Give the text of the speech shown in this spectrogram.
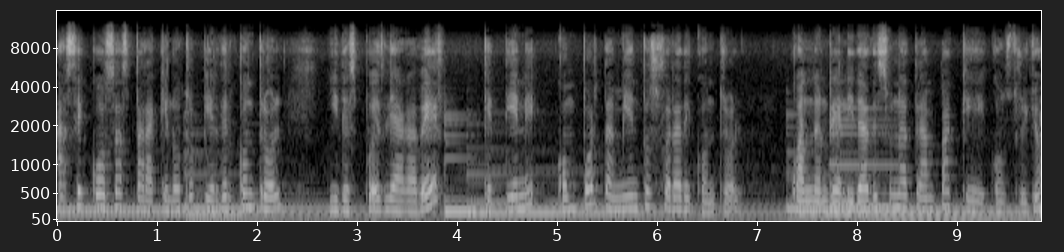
hace cosas para que el otro pierda el control y después le haga ver que tiene comportamientos fuera de control, cuando en realidad es una trampa que construyó.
